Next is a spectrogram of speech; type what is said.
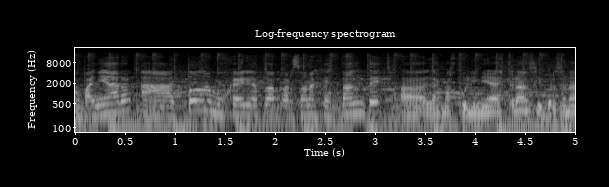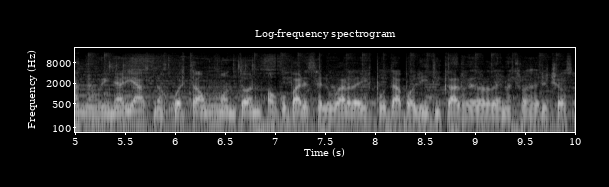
Acompañar a toda mujer y a toda persona gestante. A las masculinidades trans y personas no binarias nos cuesta un montón ocupar ese lugar de disputa política alrededor de nuestros derechos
